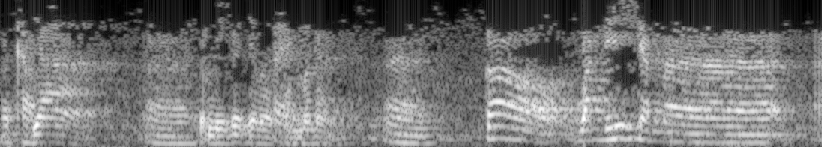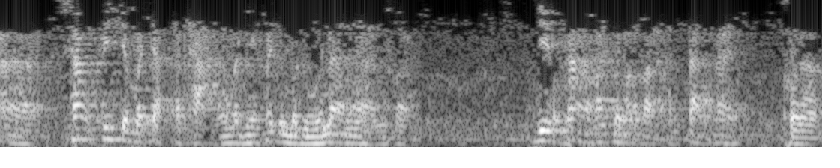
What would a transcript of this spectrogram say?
นะครับหญ้าอ่าตรงนี้ก็จะมาทำอะไรอ่าก็วันนี้จะมาอ่าช่างที่จะมาจัดกระถางวันนี้เขาจะมาดูหน้างานก่อนยี่ห้าเขาจะมาประหารตั้งให้ครับ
